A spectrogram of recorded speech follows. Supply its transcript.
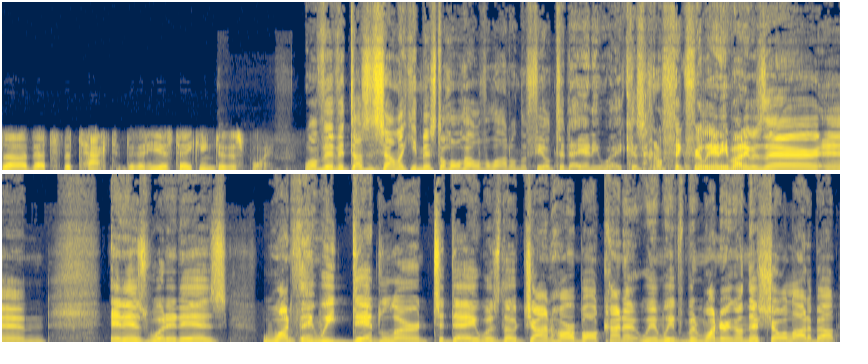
uh, that's the tact that he is taking to this point. Well, Viv, it doesn't sound like he missed a whole hell of a lot on the field today anyway, because I don't think really anybody was there, and it is what it is. One thing we did learn today was though John Harbaugh kind of we've been wondering on this show a lot about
